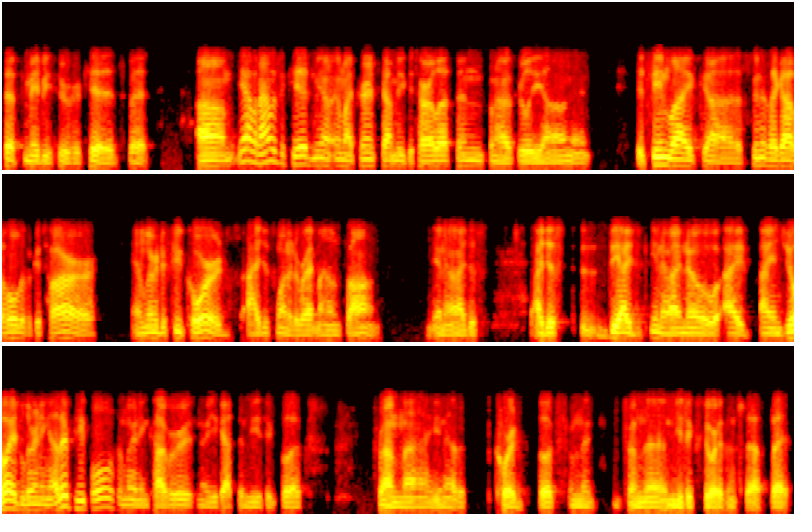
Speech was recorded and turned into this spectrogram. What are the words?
except maybe through her kids. But um, yeah, when I was a kid, you know, and my parents got me guitar lessons when I was really young, and it seemed like uh, as soon as I got a hold of a guitar, and learned a few chords, I just wanted to write my own songs. You know, I just I just the I you know I know I I enjoyed learning other people's and learning covers. You know, you got the music books from uh, you know the chord books from the from the music stores and stuff. But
